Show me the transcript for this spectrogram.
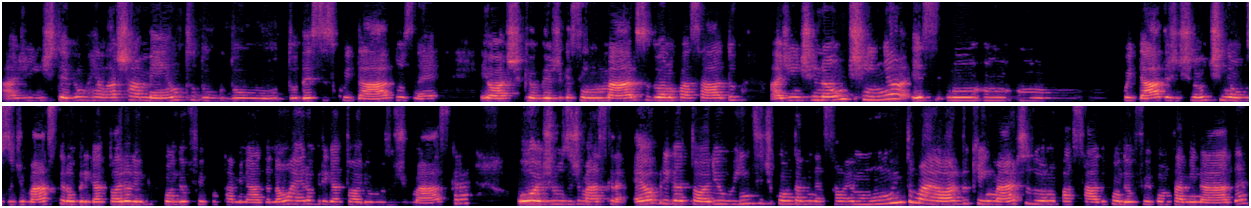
a gente teve um relaxamento do, do, do, desses cuidados, né? Eu acho que eu vejo que assim, em março do ano passado a gente não tinha esse um, um, um cuidado, a gente não tinha uso de máscara obrigatório. Eu lembro que quando eu fui contaminada não era obrigatório o uso de máscara. Hoje o uso de máscara é obrigatório e o índice de contaminação é muito maior do que em março do ano passado, quando eu fui contaminada.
